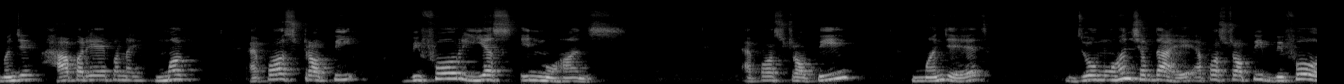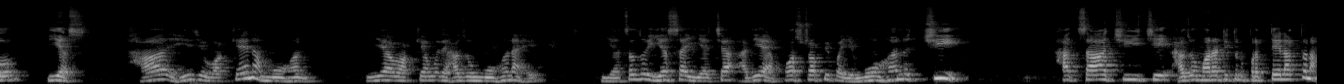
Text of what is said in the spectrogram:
म्हणजे हा पर्याय पण नाही. मग apostrophe before yes in Mohan's apostrophe म्हणजेच जो मोहन शब्द आहे ॲपॉस्ट्रॉपी बिफोर यस हा हे जे वाक्य आहे ना मोहन या वाक्यामध्ये हा जो मोहन आहे याचा जो यस आहे याच्या आधी ॲपॉस्ट्रॉपी पाहिजे. मोहनची हा चा ची चे हा जो मराठीतून प्रत्यय लागतो ना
